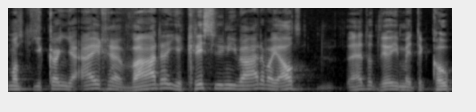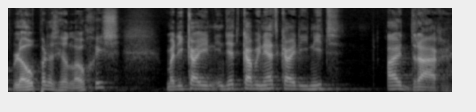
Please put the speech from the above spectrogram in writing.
Want je kan je eigen waarde, je ChristenUnie-waarde, waar je altijd, hè, dat wil je met de koop lopen, dat is heel logisch. Maar die kan je, in dit kabinet kan je die niet uitdragen.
